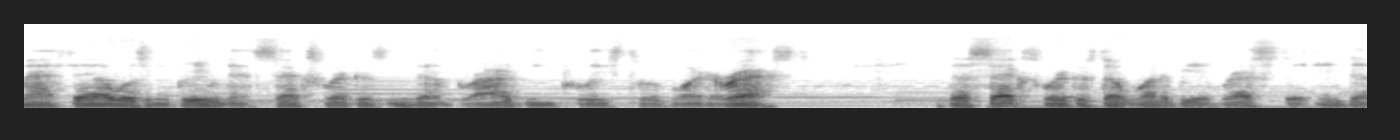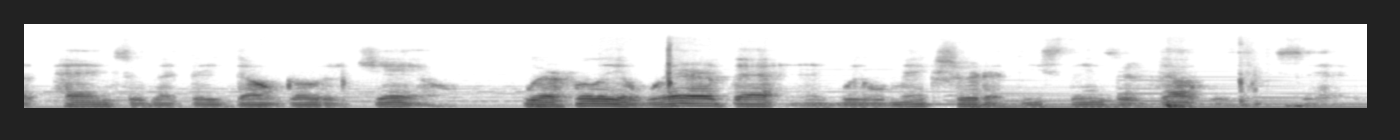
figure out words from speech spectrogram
Mathale was in agreement that sex workers end up bribing police to avoid arrest. Because sex workers don't want to be arrested, they end up paying so that they don't go to jail. We are fully aware of that and we will make sure that these things are dealt with, he said.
